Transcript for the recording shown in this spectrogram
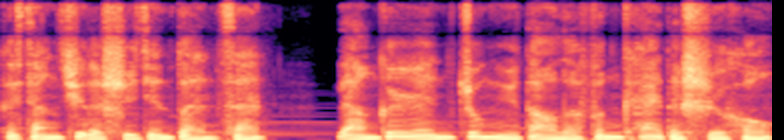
可相聚的时间短暂，两个人终于到了分开的时候。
